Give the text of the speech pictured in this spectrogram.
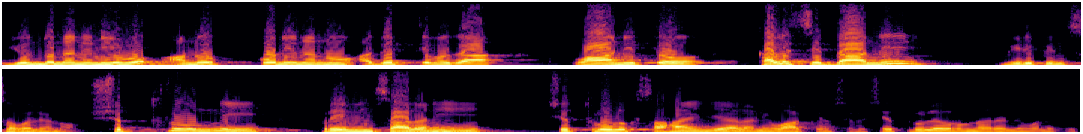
ఎందునని నీవు అనుకొనినను అగత్యముగా వానితో కలిసి దాన్ని విడిపించవలెను. శత్రువుని ప్రేమించాలని శత్రువులకు సహాయం చేయాలని వాక్యం సెలవు. శత్రువులు ఎవరు ఉన్నారండి మనకి?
